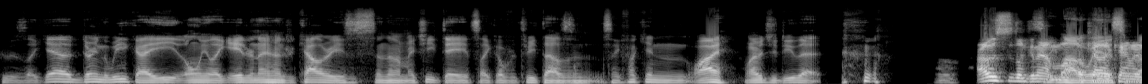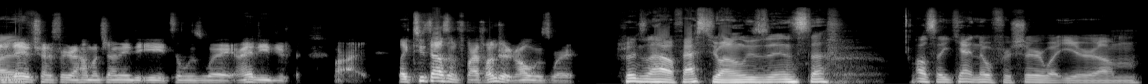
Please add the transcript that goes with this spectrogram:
who was like, "Yeah, during the week I eat only like eight or nine hundred calories, and then on my cheat day it's like over three thousand. It's like fucking why? Why would you do that? I was looking at like my calorie to counter today trying to figure out how much I need to eat to lose weight. I had to eat uh, like 2,500 and I'll lose weight. Depends on how fast you want to lose it and stuff. Also, you can't know for sure what your um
